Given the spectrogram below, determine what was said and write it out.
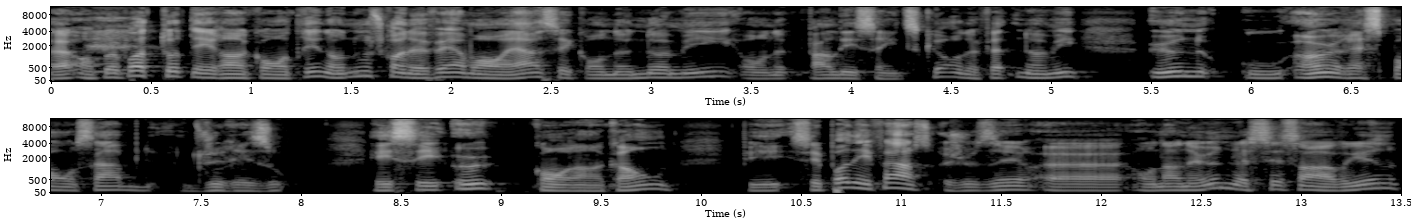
euh, on ne peut pas tous les rencontrer. Donc, nous, ce qu'on a fait à Montréal, c'est qu'on a nommé, on a, par les syndicats, on a fait nommer une ou un responsable du réseau. Et c'est eux qu'on rencontre. Puis, c'est pas des farces. Je veux dire, euh, on en a une le 6 avril.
